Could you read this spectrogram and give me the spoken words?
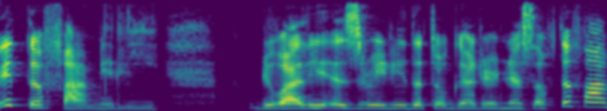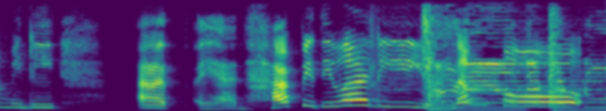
with the family. Diwali is really the togetherness of the family. At ayan, Happy Diwali! Yun lang po!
